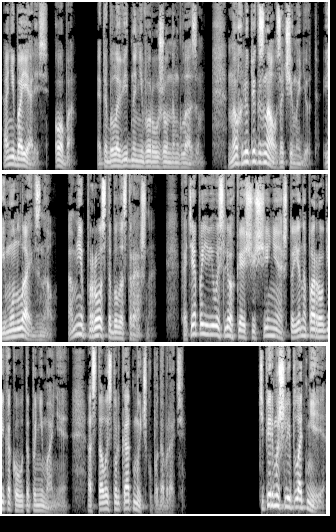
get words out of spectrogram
Они боялись, оба. Это было видно невооруженным глазом. Но Хлюпик знал, зачем идет. И Мунлайт знал. А мне просто было страшно. Хотя появилось легкое ощущение, что я на пороге какого-то понимания. Осталось только отмычку подобрать. Теперь мы шли плотнее.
